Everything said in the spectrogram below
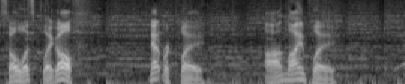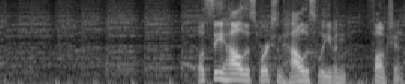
So let's play golf. Network play. Online play. Let's see how this works and how this will even function.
